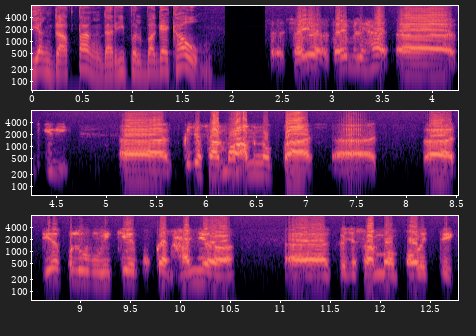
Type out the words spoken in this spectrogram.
yang datang dari pelbagai kaum saya saya melihat uh, begini. Uh, kerjasama UMNO PAS uh, uh, dia perlu memikir bukan hanya uh, kerjasama politik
